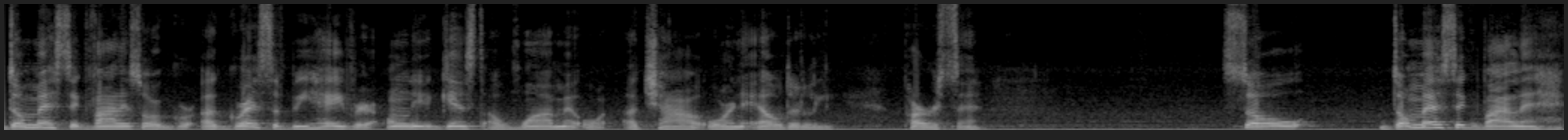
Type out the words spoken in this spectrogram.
domestic violence or ag- aggressive behavior only against a woman or a child or an elderly person. So, domestic violence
